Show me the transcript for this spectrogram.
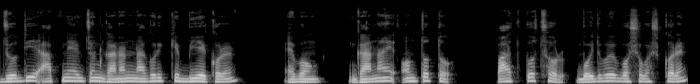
যদি আপনি একজন গানার নাগরিককে বিয়ে করেন এবং গানায় অন্তত পাঁচ বছর বৈধভাবে বসবাস করেন,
